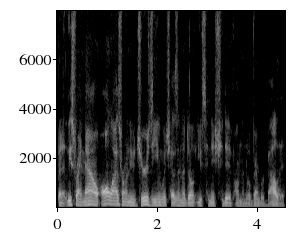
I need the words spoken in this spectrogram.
But at least right now, all eyes are on New Jersey, which has an adult use initiative on the November ballot.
